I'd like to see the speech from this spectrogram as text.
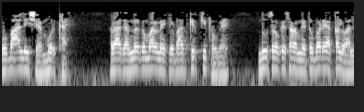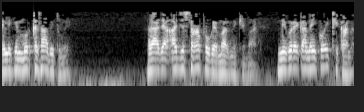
वो बालिश है मूर्ख है। राजा नृग मरने के बाद किरकिट हो गए। दूसरों के सामने तो बड़े अकल वाले लेकिन मूर्ख साबित हुए। राजा आज सांप हो गए मरने के बाद। निगुरे का नहीं कोई ठिकाना।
